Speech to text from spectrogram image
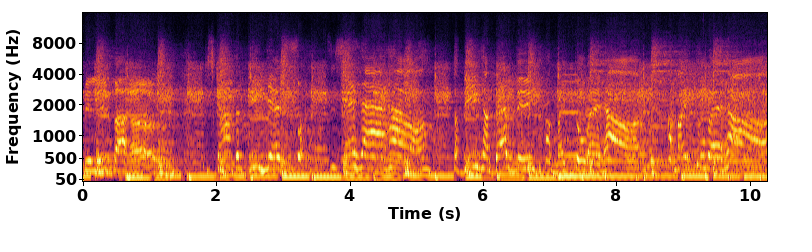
Vi skaper retten her Da vi har meg to er her Han meg to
